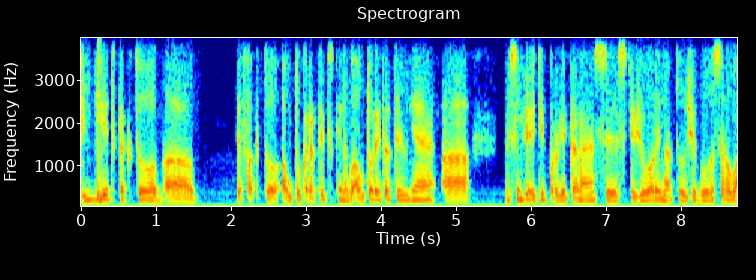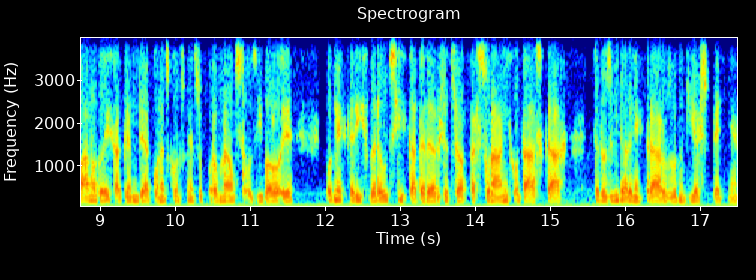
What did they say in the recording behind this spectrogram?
řídit takto de facto autokraticky nebo autoritativně a myslím, že i ti proděkané si stěžovali na to, že bylo zasahováno do jejich agendy a konec konců něco podobného se ozývalo i od některých vedoucích kateder, že třeba v personálních otázkách se dozvídali některá rozhodnutí až zpětně.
